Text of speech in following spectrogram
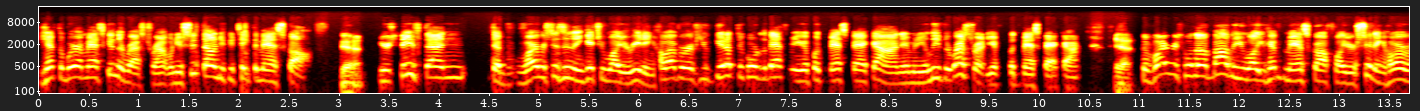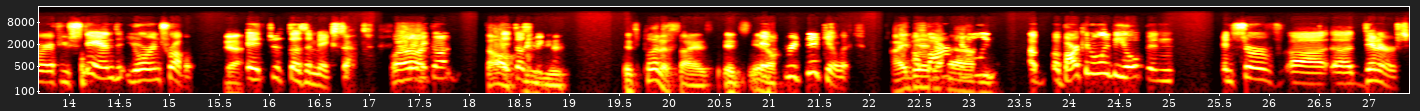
You have to wear a mask in the restaurant. When you sit down, you can take the mask off. Yeah. You're safe then. The virus isn't going to get you while you're eating. However, if you get up to go to the bathroom, you got to put the mask back on. And when you leave the restaurant, you have to put the mask back on. Yeah. The virus will not bother you while you have the mask off while you're sitting. However, if you stand, you're in trouble. Yeah. It just doesn't make sense. Well, it got- it doesn't make crazy. It's politicized. It's you know. it's ridiculous. I A did. bar can um, only a, a bar can only be open and serve uh, uh, dinners.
